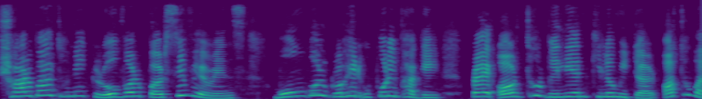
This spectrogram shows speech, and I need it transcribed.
সর্বাধুনিক রোভার পার্সিভিয়ারেন্স মঙ্গল গ্রহের উপরিভাগে প্রায় অর্ধ বিলিয়ন কিলোমিটার অথবা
